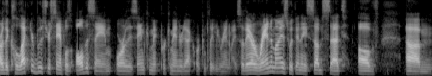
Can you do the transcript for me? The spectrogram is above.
Are the collector booster samples all the same, or are they the same com per commander deck, or completely randomized? So they are randomized within a subset of um,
